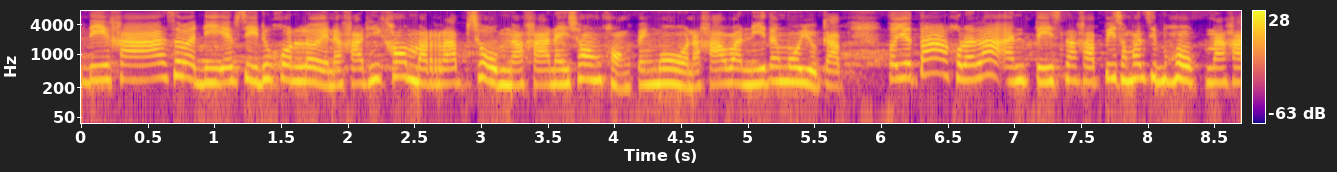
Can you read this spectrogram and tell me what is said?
สดีค่ะ สวัสดี FC ทุกคนเลยนะคะ ที่เข้ามารับชมนะคะในช่องของแตงโมนะคะ วันนี้แตงโมอยู่กับ Toyota Corolla Antis นะคะ ปี 2016 นะคะ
